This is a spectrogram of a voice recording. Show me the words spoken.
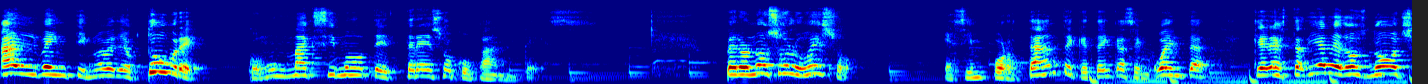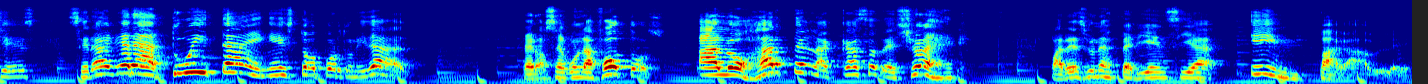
al 29 de octubre, con un máximo de tres ocupantes. Pero no solo eso, es importante que tengas en cuenta que la estadía de dos noches será gratuita en esta oportunidad pero según las fotos, alojarte en la casa de Shrek parece una experiencia impagable.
